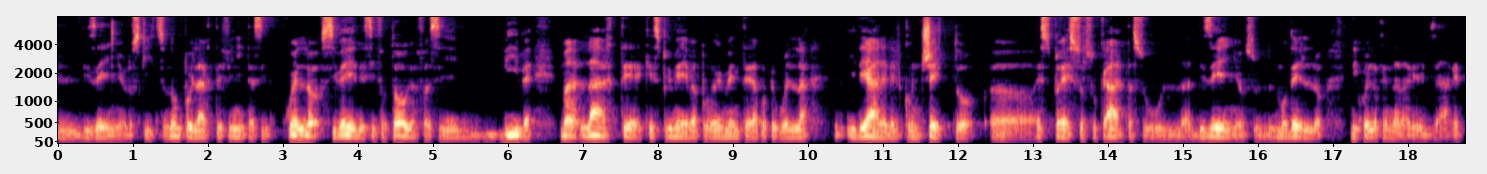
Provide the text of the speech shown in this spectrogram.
il disegno, lo schizzo, non poi l'arte finita, sì, quello si vede, si fotografa, si vive, ma l'arte che esprimeva probabilmente era proprio quella ideale del concetto uh, espresso su carta, sul disegno, sul modello di quello che andava a realizzare.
